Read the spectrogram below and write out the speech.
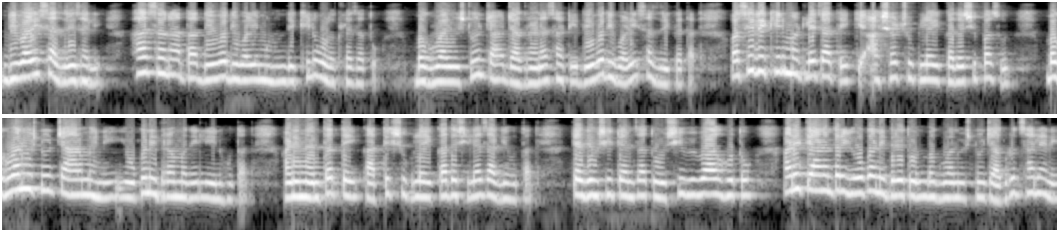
दिवाळी साजरी झाली. हा सण आता देवदिवाळी म्हणून देखील ओळखला जातो. भगवान विष्णूंच्या जागरणासाठी देवदिवाळी साजरी करतात. असे देखील म्हटले जाते की आषाढ शुक्ल एकादशीपासून भगवान विष्णू चार महिने योगनिद्रामध्ये लीन होतात आणि नंतर ते कार्तिक शुक्ल एकादशीला जागे होतात. त्या दिवशी त्यांचा तुळशी विवाह होतो आणि त्यानंतर योगनिद्रेतून भगवान विष्णू जागृत झाल्याने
